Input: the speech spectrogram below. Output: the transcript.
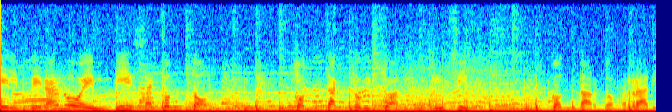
El verano todo. Contacto visual inclusive con Dardo Ferrari.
